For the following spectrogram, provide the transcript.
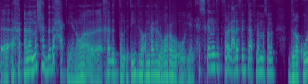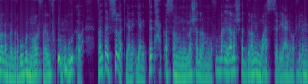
آه أنا المشهد ده ضحكني. يعني هو آه، خد الطلقتين كده وقام راجع لورا ويعني تحس كده ان أنت بتتفرج عارف أنت أفلام مثلا دراكولا لما يضربوه بالنار فيفضل. موجود أو فأنت يفصلك. يعني يعني بتضحك أصلا من المشهد رغم المفروض بقى إن ده مشهد درامي مؤثر يعني وخلافه.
